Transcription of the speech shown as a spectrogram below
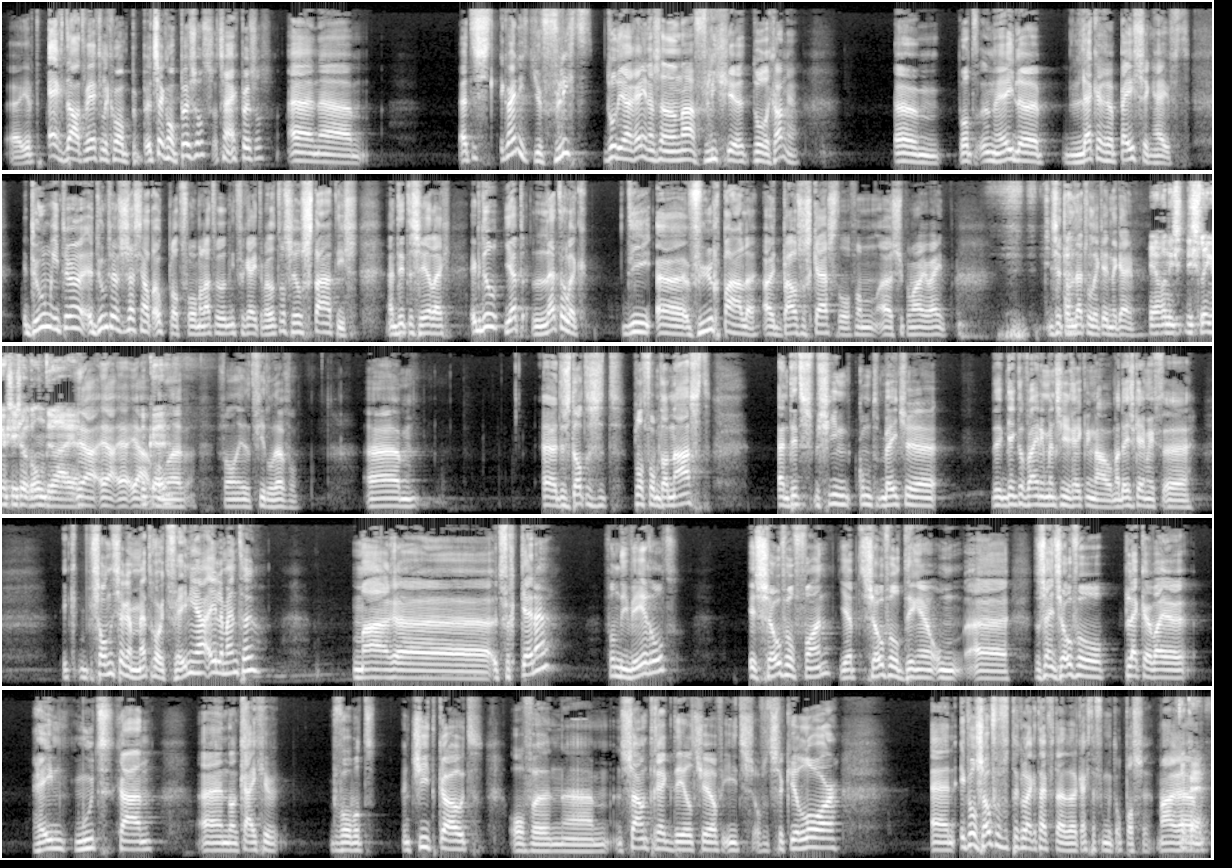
Eh, je hebt echt daadwerkelijk gewoon... Het zijn gewoon puzzels. Het zijn echt puzzels. En ehm, het is... Ik weet niet, je vliegt door die arena's en daarna vlieg je door de gangen. Ehm, wat een hele lekkere pacing heeft. Doom, Etern- Doom 2016 had ook platformen, laten we dat niet vergeten. Maar dat was heel statisch. En dit is heel erg... Ik bedoel, je hebt letterlijk die eh, vuurpalen uit Bowser's Castle van eh, Super Mario 1. Die zitten letterlijk in de game. Ja, van die, die slingers die zo ronddraaien. Ja, ja, ja, ja van, eh, van in het vierde level. Ehm, eh, dus dat is het platform daarnaast. En dit is misschien komt een beetje. Ik denk dat weinig mensen hier rekening mee houden. Maar deze game heeft. eh, ik zal niet zeggen Metroidvania-elementen. Maar het verkennen van die wereld is zoveel fun. Je hebt zoveel dingen om. eh, er zijn zoveel plekken waar je heen moet gaan. En dan krijg je bijvoorbeeld een cheatcode of een, ehm, een soundtrack deeltje of iets, of een stukje lore. En ik wil zoveel tegelijkertijd vertellen dat ik echt even moet oppassen. Maar ehm,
